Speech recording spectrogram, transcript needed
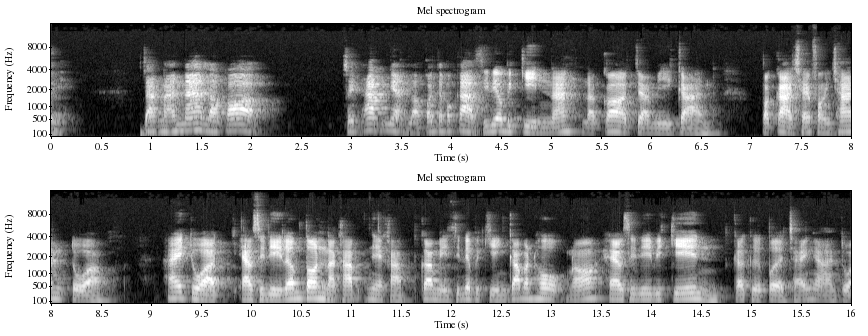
ย จากนั้นนะเราก็เซตอัพเนี่ยเราก็จะประกาศ serial begin นะ แล้วก็จะมีการประกาศใช้ฟังก์ชันตัวให้ตัว LCD เริ่มต้นนะครับเนี่ยครับก็มี serial begin 9,600เนาะ LCD begin ก็คือเปิดใช้งานตัว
